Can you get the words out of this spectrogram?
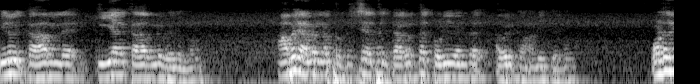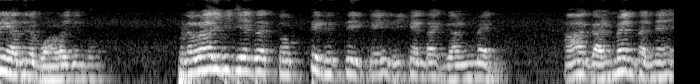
ഈ കാറിൽ കിയ കാറിൽ വരുന്നു. അവരവരുടെ പ്രതിഷേധത്തിൽ കറുത്ത കൊടി കണ്ട് അവർ കാണിക്കുന്നു. ഉടനെ അതിനെ വളയുന്നു. പിണറായി വിജയന്റെ തൊട്ടിരുത്തി ഇരിക്കേണ്ട ഗൺമെൻ. ആ ഗൺമെൻ തന്നെ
